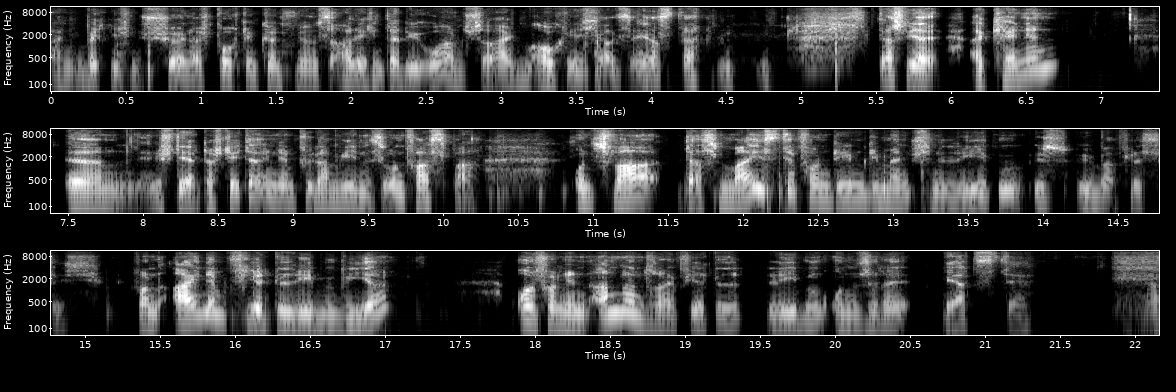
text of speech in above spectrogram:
ein wirklich ein schöner Spruch, den könnten wir uns alle hinter die Ohren schreiben, auch ich als Erster, dass wir erkennen, ähm, da steht da in den Pyramiden, ist unfassbar. Und zwar, das meiste von dem die Menschen leben, ist überflüssig. Von einem Viertel leben wir, und von den anderen drei Viertel leben unsere Ärzte. Ja?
